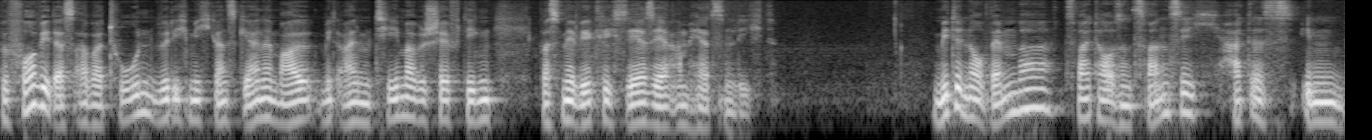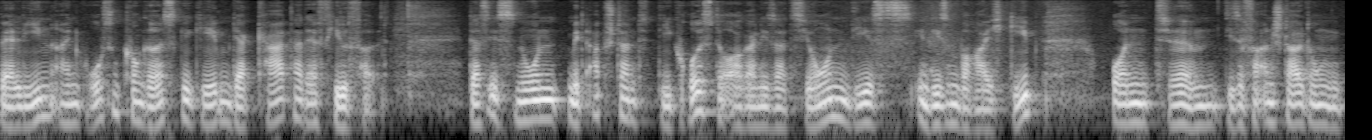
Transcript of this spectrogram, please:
Bevor wir das aber tun, würde ich mich ganz gerne mal mit einem Thema beschäftigen, was mir wirklich sehr, sehr am Herzen liegt. Mitte November 2020 hat es in Berlin einen großen Kongress gegeben, der Charta der Vielfalt. Das ist nun mit Abstand die größte Organisation, die es in diesem Bereich gibt. Und ähm, diese Veranstaltung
